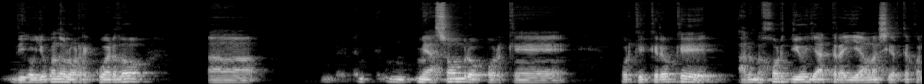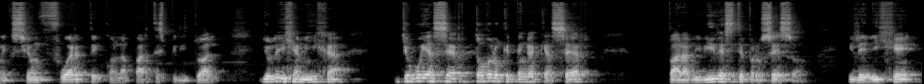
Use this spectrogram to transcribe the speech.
digo, yo cuando lo recuerdo, uh, me asombro porque, porque creo que a lo mejor yo ya traía una cierta conexión fuerte con la parte espiritual. Yo le dije a mi hija, yo voy a hacer todo lo que tenga que hacer para vivir este proceso. Y le dije,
